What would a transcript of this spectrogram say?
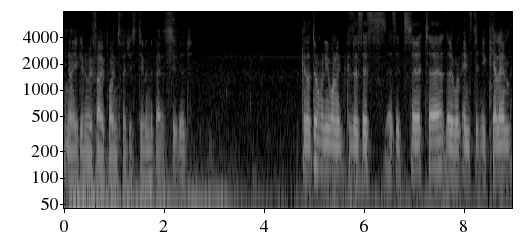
you know, you're giving away five points for just doing the better suited. Because I don't really want to, because there's this, is it Surtur that will instantly kill him?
